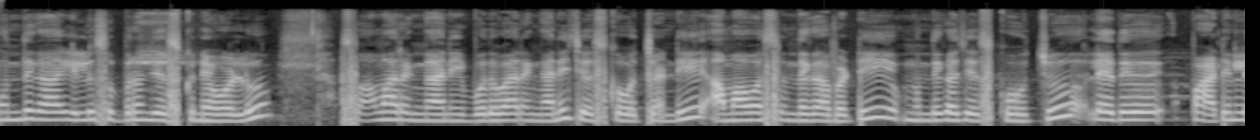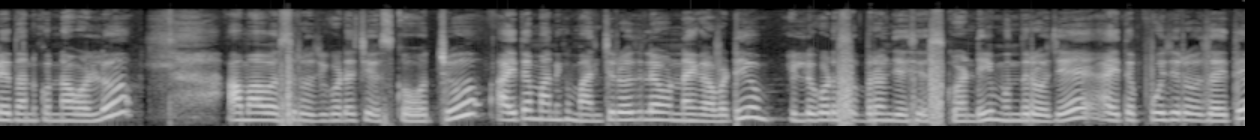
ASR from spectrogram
ముందుగా ఇల్లు శుభ్రం చేసుకునేవాళ్ళు సోమవారం కానీ బుధవారం కానీ చేసుకోవచ్చండి. అమావాస్య ఉంది కాబట్టి ముందుగా చేసుకోవచ్చు. లేదు పాటిని లేదనుకున్న వాళ్ళు అమావాస్య రోజు కూడా చేసుకోవచ్చు. అయితే మనకి మంచి రోజులే ఉన్నాయి కాబట్టి ఇల్లు కూడా శుభ్రం చేసేసుకోండి ముందు రోజే. అయితే పూజ రోజు అయితే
